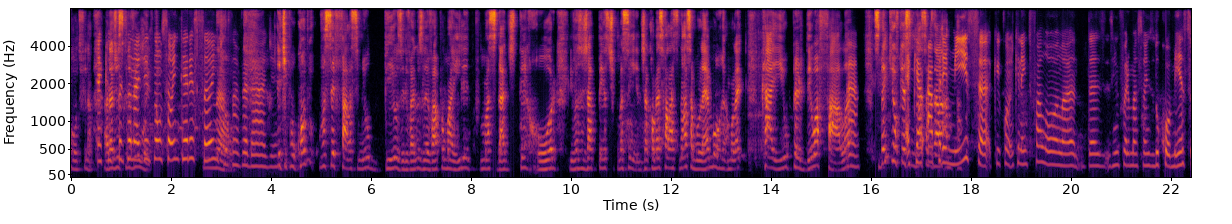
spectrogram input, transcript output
Ponto final. É que os personagens muito. não são interessantes, Não. na verdade. E tipo, quando você fala assim, meu Deus, ele vai nos levar pra uma ilha, pra uma cidade de terror, e você já pensa, tipo assim, já começa a falar assim, nossa, a mulher morreu, a mulher caiu, perdeu a fala. É. Se bem que eu fiquei É assim, que a, nossa, mas a ela- premissa, que, que nem tu falou lá das informações do começo,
